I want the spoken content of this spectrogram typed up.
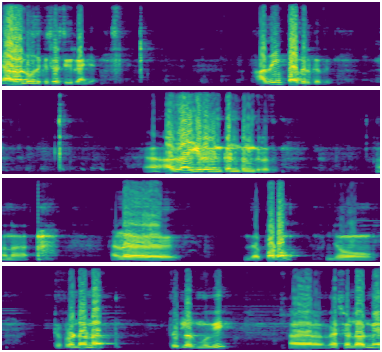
யாரும் ரெண்டு ஊதி கிசு வச்சுக்கிறாங்க அதையும் பார்த்துருக்குது. அதுதான் இரவின் கண்கள்ங்கிறது. ஆனால் அதனால் இந்த படம் கொஞ்சம் டிஃப்ரெண்ட்டான த்ரில்லர் மூவி வேஷம் எல்லாருமே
